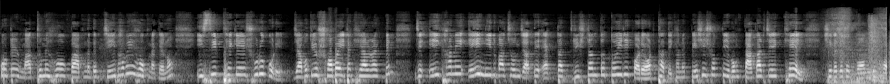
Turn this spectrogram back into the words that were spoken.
কোর্টের মাধ্যমে হোক বা আপনাদের যেইভাবেই হোক না কেন, ইসির থেকে শুরু করে যাবতীয় সবাই এটা খেয়াল রাখবেন যে এইখানে এই নির্বাচন যাতে একটা দৃষ্টান্ত তৈরি করে, অর্থাৎ এখানে পেশি শক্তি এবং টাকার যে খেল, সেটা যাতে বন্ধ হয়।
